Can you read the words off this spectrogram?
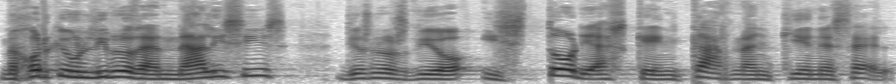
Mejor que un libro de análisis, Dios nos dio historias que encarnan quién es Él.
